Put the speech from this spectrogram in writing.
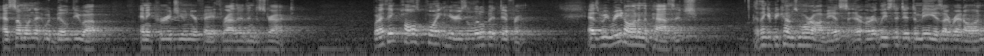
as someone that would build you up and encourage you in your faith rather than distract. But I think Paul's point here is a little bit different. As we read on in the passage, I think it becomes more obvious, or at least it did to me as I read on,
